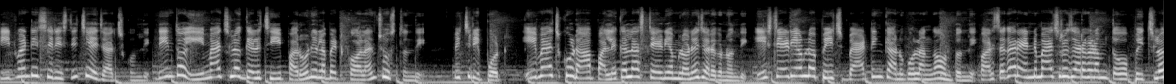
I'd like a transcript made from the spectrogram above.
టీ ట్వంటీ సిరీస్ని చేజార్చుకుంది. దీంతో ఈ మ్యాచ్లో గెలిచి పరువు నిలబెట్టుకోవాలని చూస్తుంది. పిచ్ రిపోర్ట్. ఈ మ్యాచ్ కూడా పల్లెకల్లా స్టేడియంలోనే జరగనుంది. ఈ స్టేడియంలో పిచ్ బ్యాటింగ్కి అనుకూలంగా ఉంటుంది. వరుసగా రెండు మ్యాచ్లు జరగడంతో పిచ్లో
